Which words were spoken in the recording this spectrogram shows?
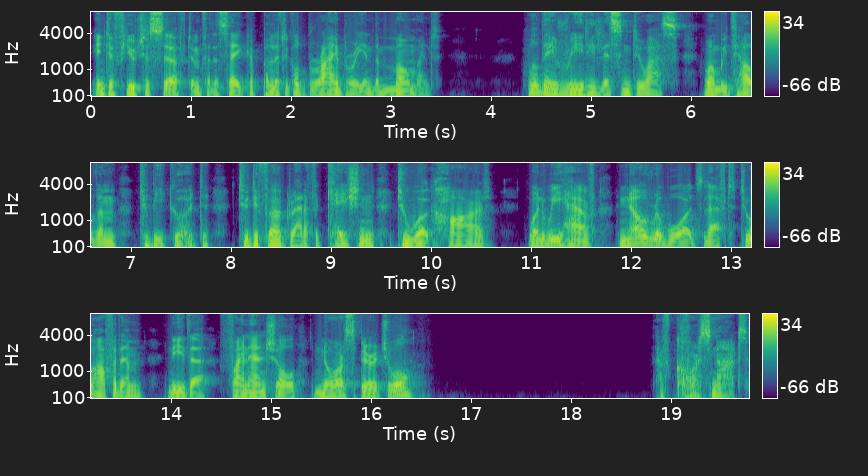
into future serfdom for the sake of political bribery in the moment, Will they really listen to us when we tell them to be good, to defer gratification, to work hard, when we have no rewards left to offer them, neither financial nor spiritual? Of course not.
